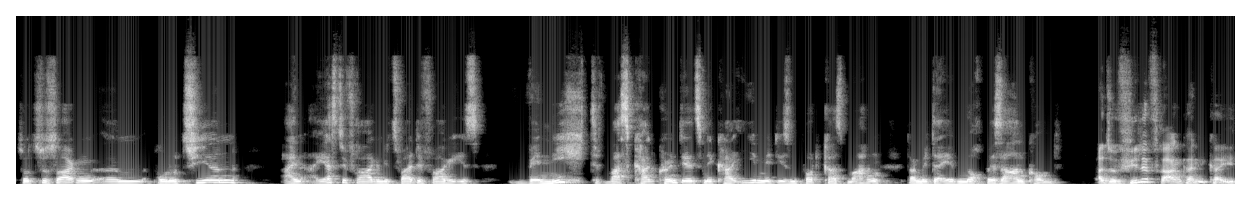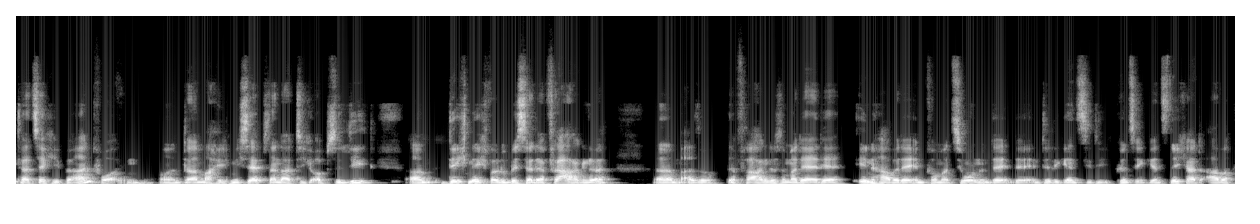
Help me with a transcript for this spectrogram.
sozusagen ähm, produzieren? Eine erste Frage. Und die zweite Frage ist, wenn nicht, was kann, könnte jetzt eine KI mit diesem Podcast machen, damit er eben noch besser ankommt? Also viele Fragen kann die KI tatsächlich beantworten. Und da mache ich mich selbst dann natürlich obsolet. Ähm, dich nicht, weil du bist ja der Fragende. Ähm, also der Fragende ist immer der, der Inhaber der Informationen und der, der Intelligenz, die die künstliche Intelligenz nicht hat. Aber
